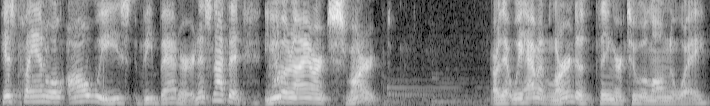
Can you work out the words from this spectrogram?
His plan will always be better. And it's not that you and I aren't smart or that we haven't learned a thing or two along the way,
